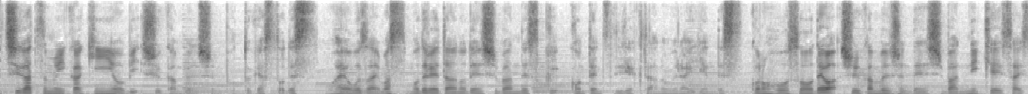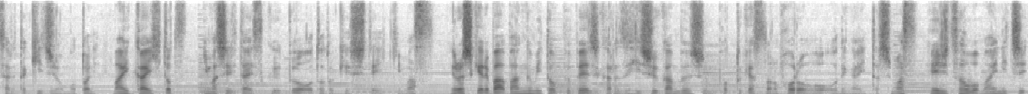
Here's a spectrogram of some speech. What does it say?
1月6日金曜日週刊文春ポッドキャストです。おはようございます。モデレーターの電子版デスクコンテンツディレクターの村井源です。この放送では週刊文春電子版に掲載された記事をもとに毎回一つ今知りたいスクープをお届けしていきます。よろしければ番組トップページからぜひ週刊文春ポッドキャストのフォローをお願いいたします。平日ほぼ毎日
